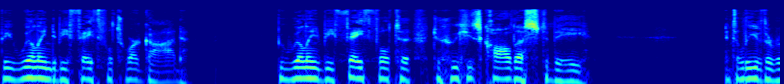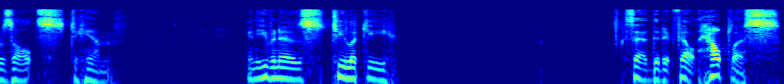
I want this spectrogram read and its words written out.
be willing to be faithful to our God, be willing to be faithful to, to who He's called us to be, and to leave the results to Him. And even as Thielicke said that it felt helpless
